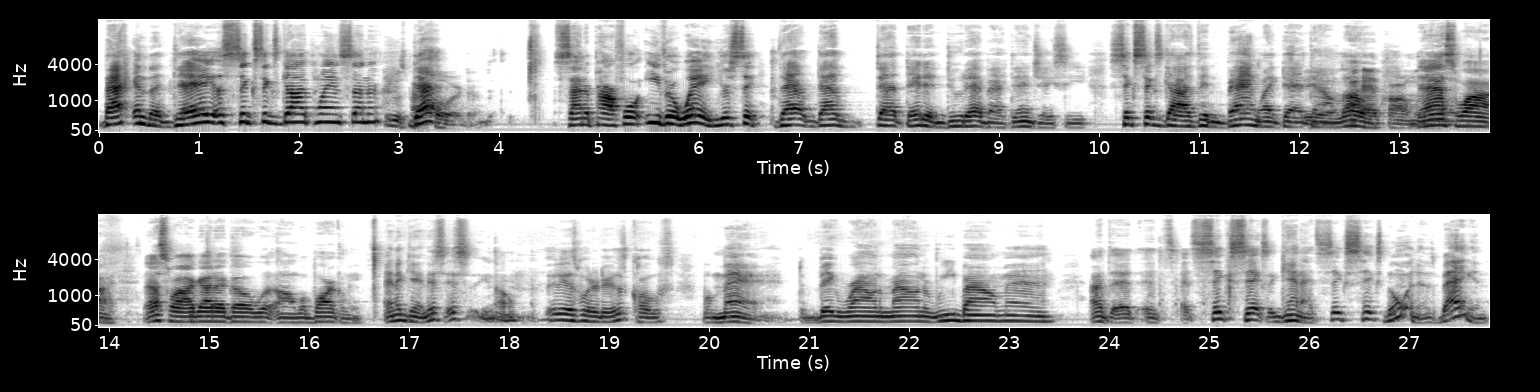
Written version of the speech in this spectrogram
Back in the day, a six six guy playing center. He was power that forward though. center power forward. Either way, you're sick. That that that they didn't do that back then. JC six six guys didn't bang like that down low. That's why. That's why I gotta go with um with Barkley. And again, this is you know it is what it is. It's close, but man, the big round amount of rebound, man. At at at, at six six again at six six doing this banging,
